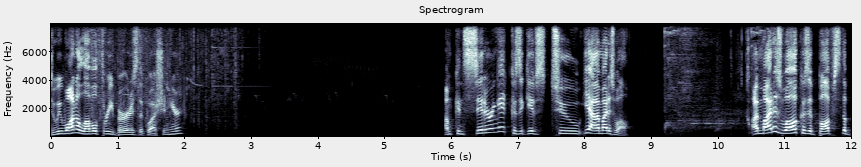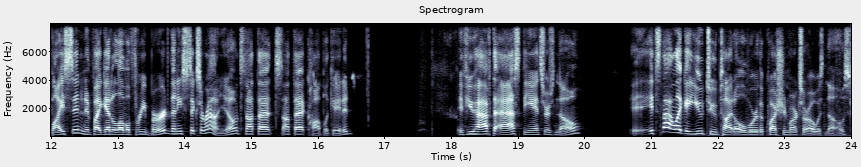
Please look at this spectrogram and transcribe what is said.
Do we want a level 3 bird is the question here. I'm considering it because it gives two... Yeah, I might as well. I might as well because it buffs the bison, and if I get a level 3 bird, then he sticks around. You know, it's not that it's not that complicated. If you have to ask, the answer is no. It's not like a YouTube title where the question marks are always no's.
